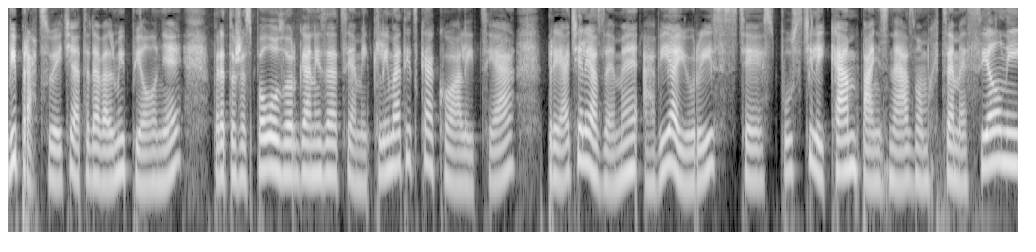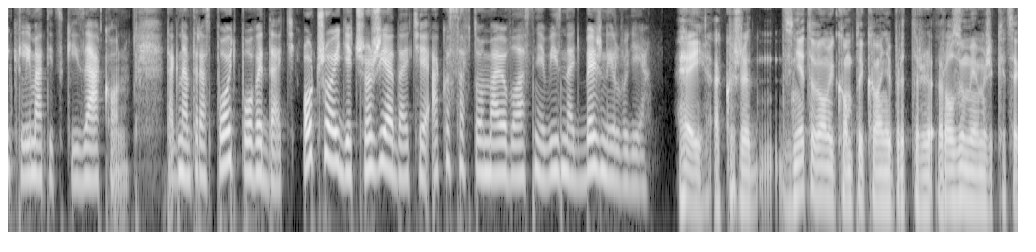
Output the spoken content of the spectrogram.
Vy pracujete a teda veľmi pilne, pretože spolu s organizáciami Klimatická koalícia, Priatelia Zeme a Via Juris ste spustili kampaň s názvom Chceme silný klimatický zákon. Tak nám teraz poď povedať, o čo ide, čo žiadate, ako sa v tom majú vlastne vyznať bežní ľudia. Hej, akože znie to veľmi komplikovane, pretože rozumiem, že keď sa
